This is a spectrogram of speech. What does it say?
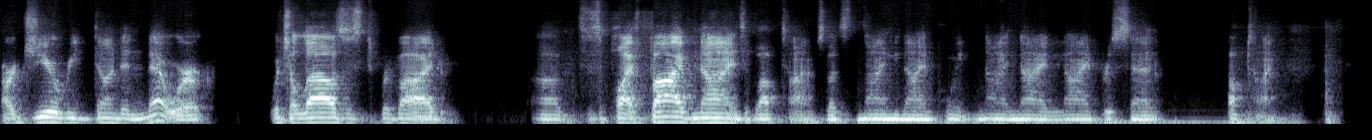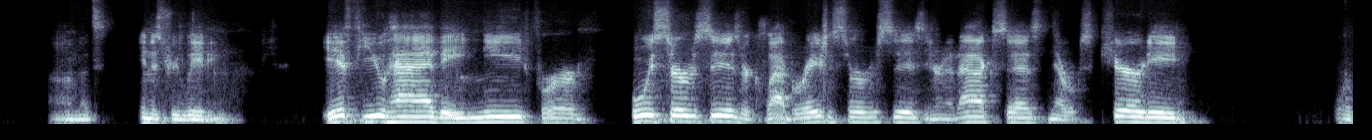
our geo-redundant network, which allows us to provide, uh, to supply five nines of uptime. So that's 99.999% uptime. Um, that's industry leading. If you have a need for voice services or collaboration services, internet access, network security, or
